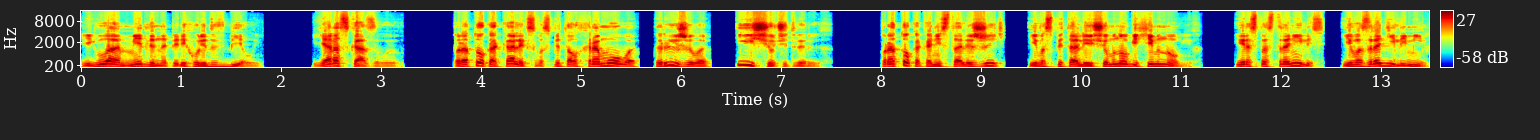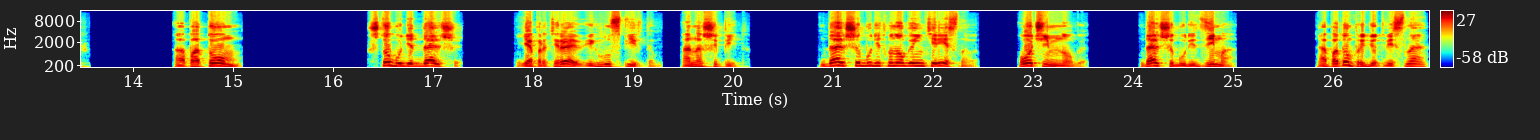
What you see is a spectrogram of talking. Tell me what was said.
Игла медленно переходит в белый. Я рассказываю. Про то, как Алекс воспитал Хромова, Рыжего и еще четверых. Про то, как они стали жить и воспитали еще многих и многих. И распространились и возродили мир. А потом... Что будет дальше? Я протираю иглу спиртом. Она шипит. Дальше будет много интересного. Очень много. Дальше будет зима. А потом придет весна,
